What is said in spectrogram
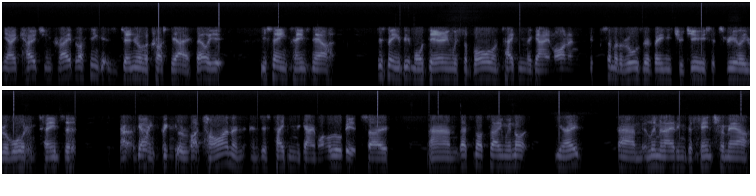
you know coach and create. But I think it's general across the AFL. You, you're seeing teams now just being a bit more daring with the ball and taking the game on. And some of the rules that have been introduced, it's really rewarding teams that are going quick at the right time and, and just taking the game on a little bit. So um, that's not saying we're not, you know, um, eliminating defence from our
